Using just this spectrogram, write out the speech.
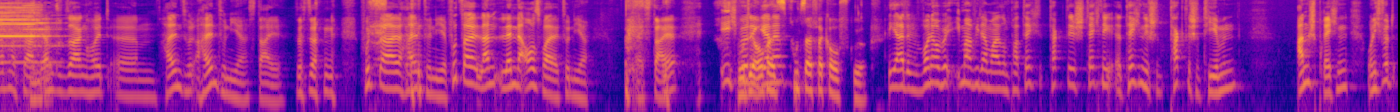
lass mal starten. Wir haben sozusagen heute ähm, Hallentu- Hallenturnier-Style. Sozusagen Futsal-Hallenturnier. Futsal-Länderauswahl-Turnier-Style. Ich wurde würde ja auch gerne. als Futsal verkauft früher. Ja, wir wollen aber immer wieder mal so ein paar taktisch, techni äh, technische, taktische Themen ansprechen. Und ich würde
